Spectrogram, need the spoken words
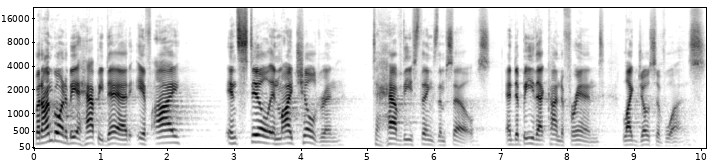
But I'm going to be a happy dad if I instill in my children to have these things themselves and to be that kind of friend like Joseph was,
